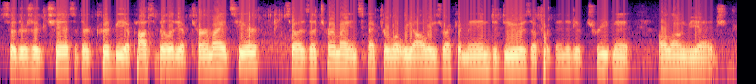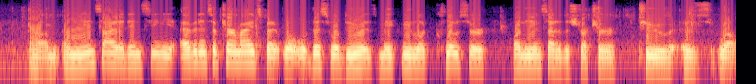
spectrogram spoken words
So there's a chance that there could be a possibility of termites here. So as a termite inspector, what we always recommend to do is a preventative treatment along the edge. Um, on the inside, I didn't see any evidence of termites, but what this will do is make me look closer on the inside of the structure too as well.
